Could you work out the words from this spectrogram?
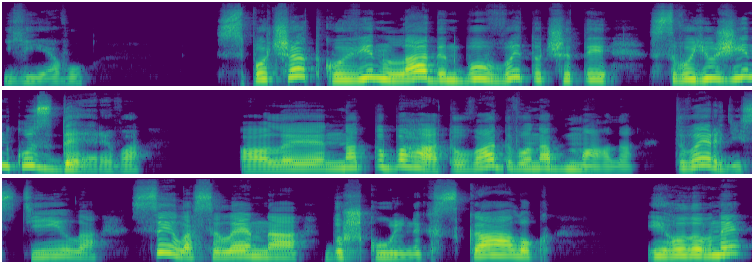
Єву. Спочатку він ладен був виточити свою жінку з дерева, але надто багато вад вона б мала твердість тіла, сила селена дошкульних скалок і, головне,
